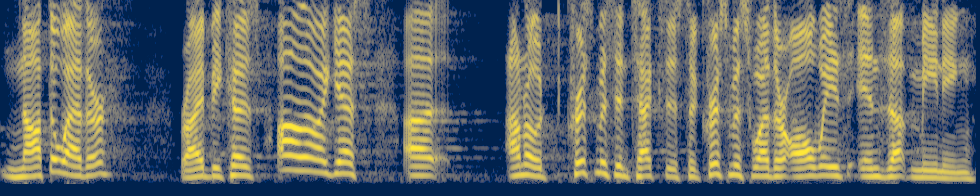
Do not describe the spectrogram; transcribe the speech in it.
not the weather, right? Because although I guess uh, I don't know, Christmas in Texas, the Christmas weather always ends up meaning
